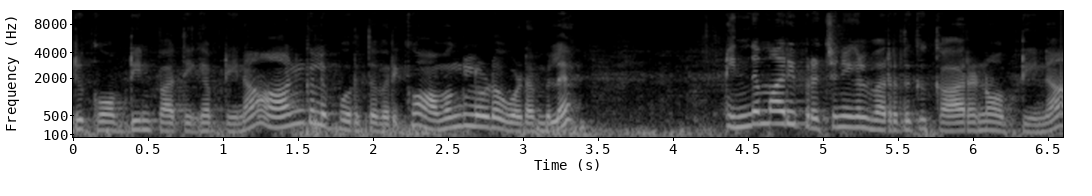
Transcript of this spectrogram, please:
இருக்கும் அப்படின்னு பார்த்தீங்க அப்படின்னா ஆண்களை பொறுத்த வரைக்கும் அவங்களோட உடம்புல இந்த மாதிரி பிரச்சனைகள் வர்றதுக்கு காரணம் அப்படின்னா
